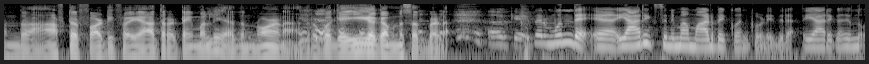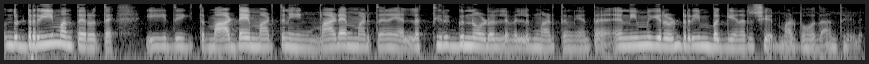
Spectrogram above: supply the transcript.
ಒಂದು ಆಫ್ಟರ್ ಫಾರ್ಟಿ ಫೈವ್ ಆ ಥರ ಟೈಮಲ್ಲಿ ಅದನ್ನು ನೋಡೋಣ. ಅದ್ರ ಬಗ್ಗೆ ಈಗ ಗಮನಿಸೋದು ಬೇಡ. ಓಕೆ ಸರ್ ಮುಂದೆ ಯಾರಿಗೆ ಸಿನಿಮಾ ಮಾಡಬೇಕು ಅಂದ್ಕೊಂಡಿದ್ದೀರ ಯಾರಿಗೆ ಒಂದು ಡ್ರೀಮ್ ಅಂತ ಇರುತ್ತೆ. ಇದು ಇದು ಮಾಡೇ ಮಾಡ್ತೀನಿ ಹಿಂಗೆ ಮಾಡೇ ಮಾಡ್ತೀನಿ ಎಲ್ಲ ತಿರುಗಿ ನೋಡೋ ಲೆವೆಲ್ಗೆ ಮಾಡ್ತೀನಿ ಅಂತ ನಿಮಗಿರೋ ಡ್ರೀಮ್ ಬಗ್ಗೆ ಏನಾದರೂ ಶೇರ್ ಮಾಡಬಹುದಾ ಅಂತ ಹೇಳಿ.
